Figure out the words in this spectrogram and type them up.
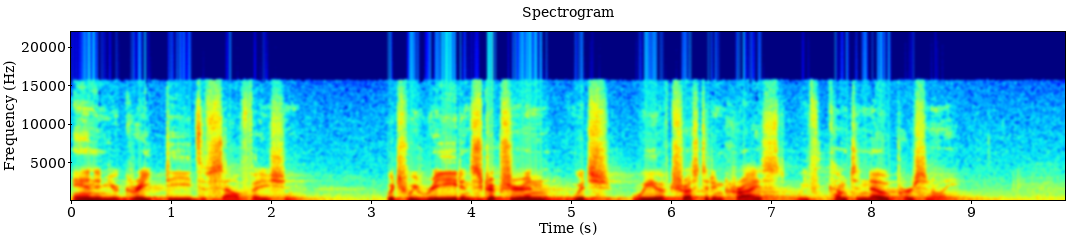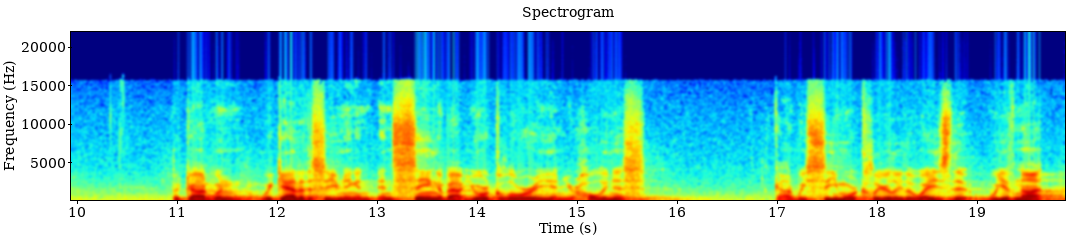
and in your great deeds of salvation, which we read in Scripture and which we who have trusted in Christ, we've come to know personally. But God, when we gather this evening and, and sing about your glory and your holiness, God, we see more clearly the ways that we have not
